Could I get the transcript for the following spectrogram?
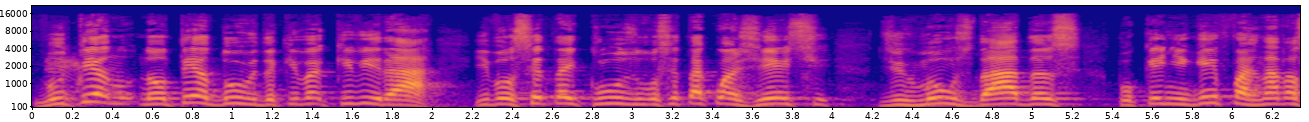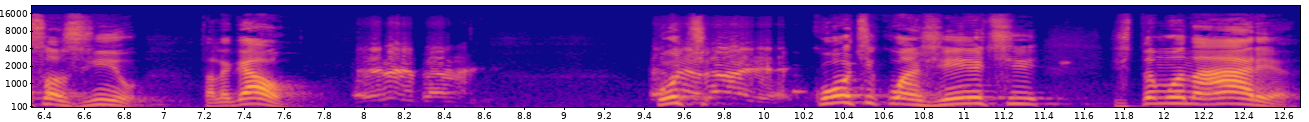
Não tenha, não tenha dúvida que, vai, que virá. E você está incluso, você está com a gente de mãos dadas, porque ninguém faz nada sozinho. Tá legal? é verdade. É Conte, verdade. conte com a gente. Estamos na área.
